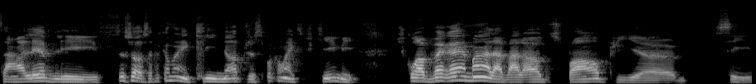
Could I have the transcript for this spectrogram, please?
ça enlève les. C'est ça, ça fait comme un clean-up, je sais pas comment expliquer, mais je crois vraiment à la valeur du sport, puis euh, c'est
